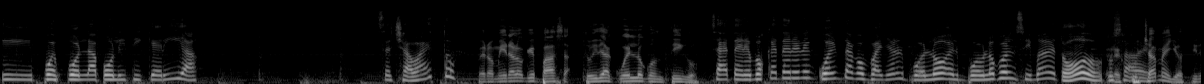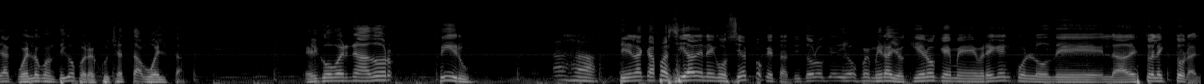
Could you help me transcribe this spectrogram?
y pues por la politiquería se echaba esto. Pero mira lo que pasa. Estoy de acuerdo contigo. O sea, tenemos que tener en cuenta, compañero, el pueblo, el pueblo por encima de todo, tú Pero sabes. escúchame, yo estoy de acuerdo contigo, pero escucha esta vuelta. El gobernador Piru Ajá. tiene la capacidad de negociar porque Tatito lo que dijo fue, mira, yo quiero que me breguen con lo de la de esto electoral.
